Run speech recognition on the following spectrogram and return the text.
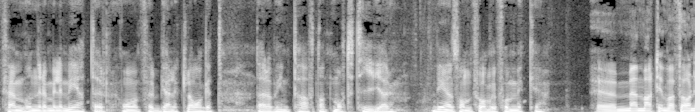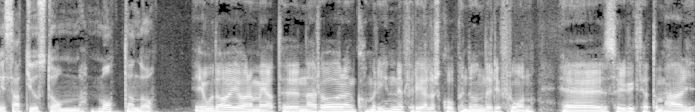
500 millimeter ovanför bjälklaget. Där har vi inte haft något mått tidigare. Det är en sån fråga vi får mycket. Eh, men Martin, varför har ni satt just de måtten då? Jo, det har att göra med att eh, när rören kommer in i fördelarskåpen underifrån eh, så är det viktigt att de här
